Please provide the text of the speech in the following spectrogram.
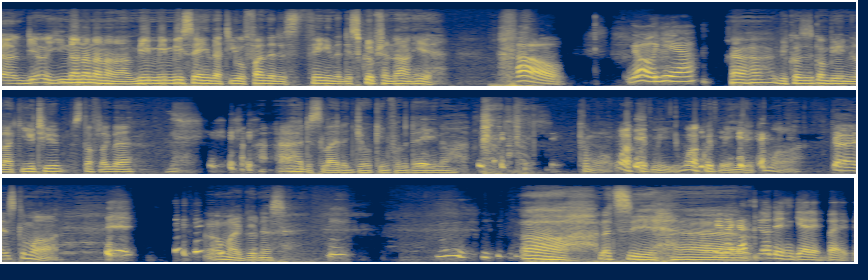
Uh, no, no, no, no, no. Me, me, me saying that you'll find this thing in the description down here. Oh, oh yeah. Uh-huh, because it's gonna be on like YouTube stuff like that. I, I had to slide a joke in for the day, you know. come on, walk with me, walk with me here. Come on, guys, come on. Oh my goodness. Oh, let's see. Uh, and like I still didn't get it, but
